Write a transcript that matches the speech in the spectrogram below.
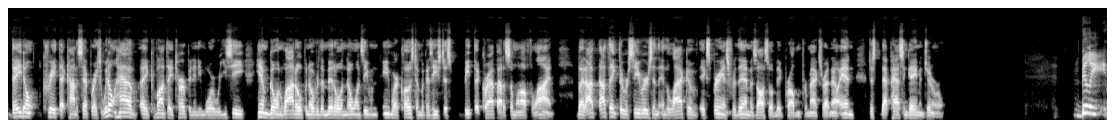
they don't create that kind of separation. We don't have a KaVontae Turpin anymore where you see him going wide open over the middle and no one's even anywhere close to him because he's just beat the crap out of someone off the line. But I, I think the receivers and, and the lack of experience for them is also a big problem for Max right now, and just that passing game in general. Billy,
